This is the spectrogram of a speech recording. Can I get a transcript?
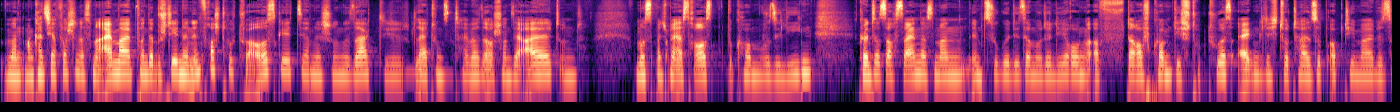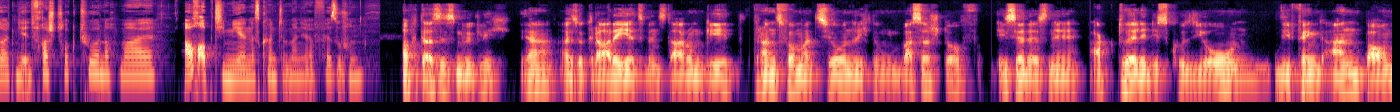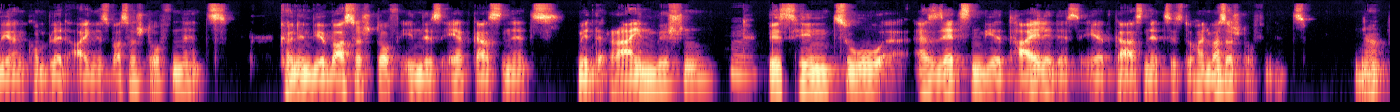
Man, man, kann sich ja vorstellen, dass man einmal von der bestehenden Infrastruktur ausgeht. Sie haben ja schon gesagt, die Leitungen sind teilweise auch schon sehr alt und muss manchmal erst rausbekommen, wo sie liegen. Könnte es auch sein, dass man im Zuge dieser Modellierung auf, darauf kommt, die Struktur ist eigentlich total suboptimal. Wir sollten die Infrastruktur nochmal auch optimieren. Das könnte man ja versuchen. Auch das ist möglich, ja. Also gerade jetzt, wenn es darum geht, Transformation Richtung Wasserstoff, ist ja das eine aktuelle Diskussion. Die fängt an, bauen wir ein komplett eigenes Wasserstoffnetz? Können wir Wasserstoff in das Erdgasnetz mit reinmischen, hm. bis hin zu ersetzen wir Teile des Erdgasnetzes durch ein Wasserstoffnetz. Ja?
